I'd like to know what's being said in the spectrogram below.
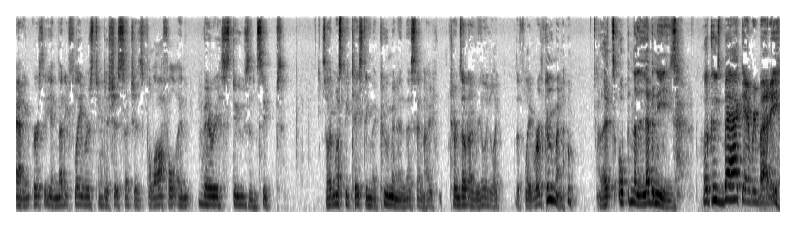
adding earthy and nutty flavors to dishes such as falafel and various stews and soups. So I must be tasting the cumin in this, and I turns out I really like the flavor of cumin. Let's open the Lebanese. Look who's back, everybody.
